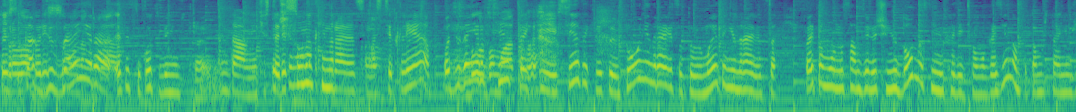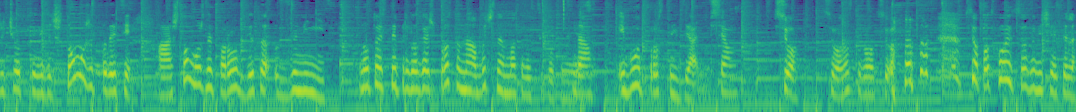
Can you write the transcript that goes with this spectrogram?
То есть как дизайнера да. это стекло тебе не устраивает? Да, мне чисто Почему? рисунок не нравится на стекле. Вот дизайнеры бы все матовое. такие, все такие, то им то не нравится, то им это не нравится. Поэтому на самом деле очень удобно с ними ходить по магазинам, потому что они уже четко видят, что может подойти, а что можно порой где-то заменить. Ну, то есть ты предлагаешь просто на обычное матовое стекло поменять. Да. И будет просто идеально. Все. Все, все, она сказала все. Все подходит, все замечательно.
